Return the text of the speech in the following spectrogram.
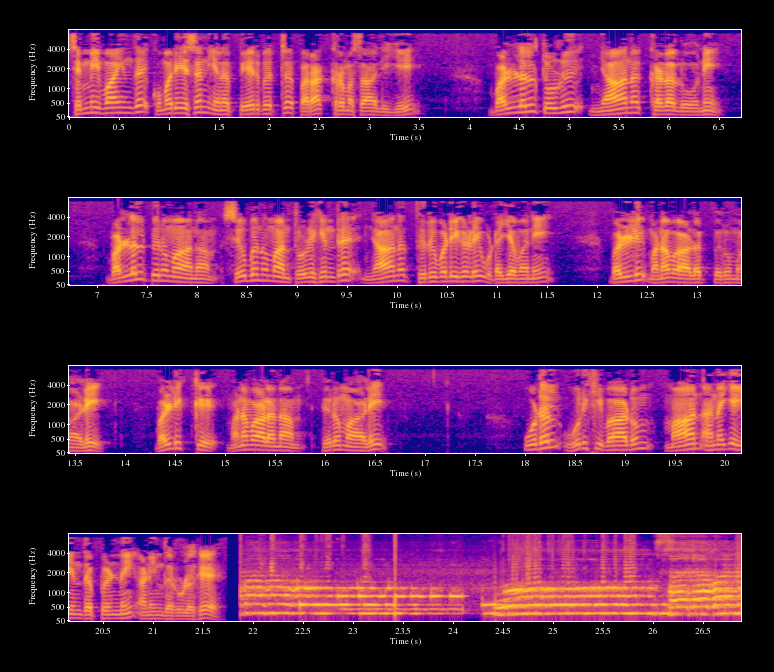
செம்மை வாய்ந்த குமரேசன் எனப் பெயர் பெற்ற பராக்கிரமசாலியே வள்ளல் தொழு ஞானக் கடலோனே வள்ளல் பெருமானாம் சிவபெருமான் தொழுகின்ற ஞான திருவடிகளை உடையவனே வள்ளி மணவாளப் பெருமாளே வள்ளிக்கு மணவாளனாம் பெருமாளே உடல் உருகி வாடும் மான் அணைய இந்த பெண்ணை அணைந்தருளுக. ஓம் சரவண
